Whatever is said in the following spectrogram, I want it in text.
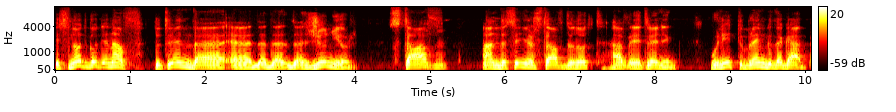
it's not good enough to train the, uh, the, the, the junior staff and the senior staff do not have any training. We need to bring the gap,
